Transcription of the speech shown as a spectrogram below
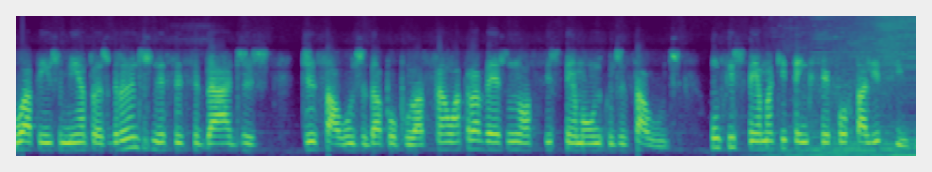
o atendimento às grandes necessidades de saúde da população através do nosso Sistema Único de Saúde. Um sistema que tem que ser fortalecido.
